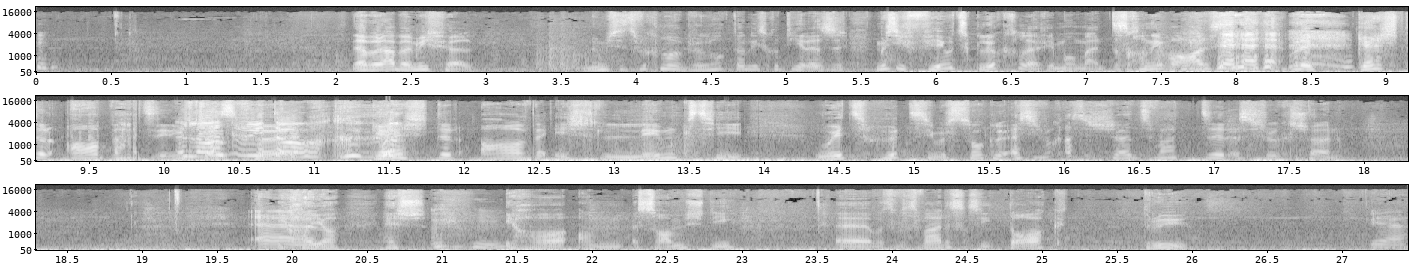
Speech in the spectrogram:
ja, aber eben, Michel, wir müssen jetzt wirklich noch über den Lockdown diskutieren. Das ist, wir sind viel zu glücklich im Moment. Das kann nicht wahr sein. Wir gestern Abend hat es dir Lass mich doch! Gestern Abend war schlimm. Gewesen. Und jetzt, heute sind wir so glücklich. Es ist wirklich es ist schönes Wetter, es ist wirklich schön. Ich habe Äh, ja, hast, ich habe am Samstag, äh, was, was war das gewesen? Tag 3, ja.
